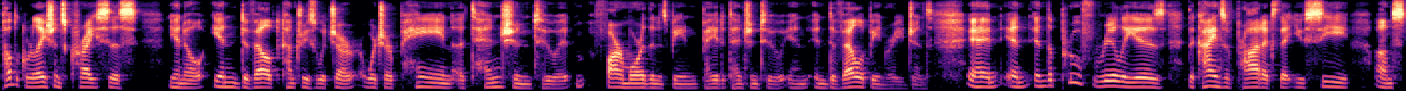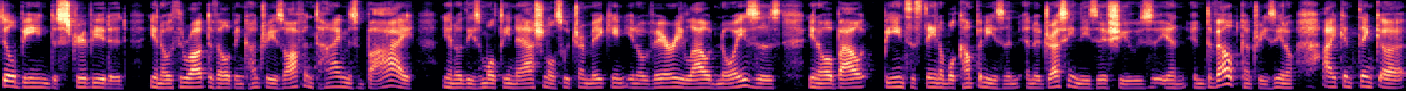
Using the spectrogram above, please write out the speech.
public relations crisis, you know, in developed countries which are which are paying attention to it far more than it's being paid attention to in, in developing regions. And and and the proof really is the kinds of products that you see um, still being distributed, you know, throughout developing countries, oftentimes by you know these multinationals which are making you know very loud noises, you know, about being sustainable companies and, and addressing these issues in in developed countries. You know, I can think uh,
